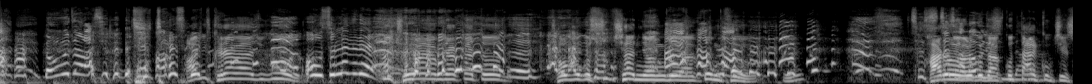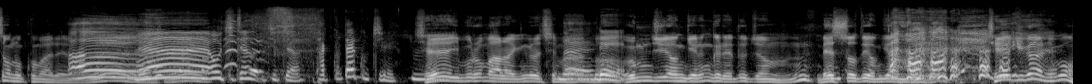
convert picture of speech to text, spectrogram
너무 잘하시는데. 아니 그래가지고 어 술래네. 이 조아영 작가 또 저보고 술 취한 연기야 꽁트. 예? 저 진짜 바로 잘 열고 어울리신다. 닫고 딸꾹질 써놓고 말이에요. 아. 네. 네. 어 진짜 진짜 닭국 딸꾹질. 제 입으로 말하긴 그렇지만 네. 뭐 네. 음주 연기는 그래도 좀 음, 메소드 연기한다. 제 얘기가 아니고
